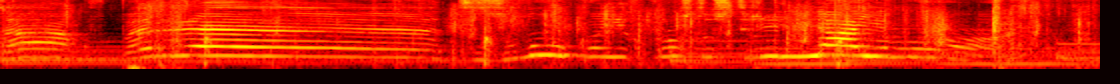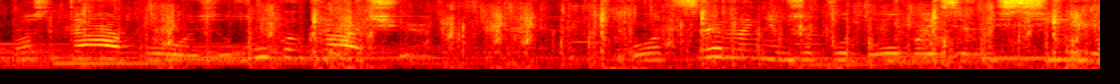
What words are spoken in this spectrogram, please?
Так, вперед! З лука їх просто стріляємо. Ось так ось, з лука краще. Оце мені вже подобається весілля.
